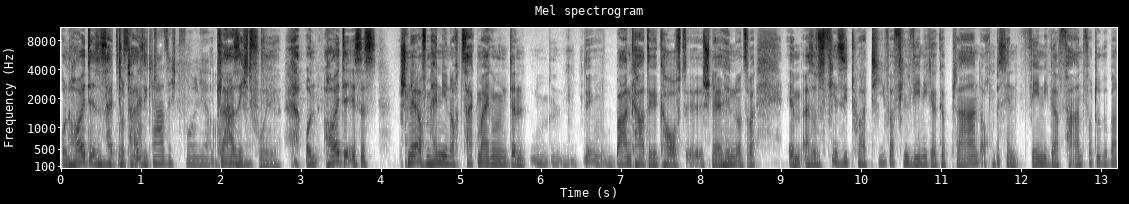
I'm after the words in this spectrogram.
Und heute ist es halt das total ist Klarsichtfolie. Klarsichtfolie. Und heute ist es schnell auf dem Handy noch, zack mal dann Bahnkarte gekauft, äh, schnell hin und so weiter. Ähm, also viel situativer, viel weniger geplant, auch ein bisschen weniger Verantwortung übernommen.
